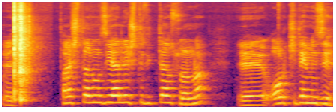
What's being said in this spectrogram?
Evet. Taşlarımızı yerleştirdikten sonra e, orkidemizi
